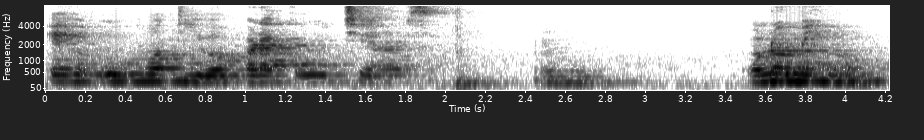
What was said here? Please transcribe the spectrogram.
es un motivo para coachearse. Uno mismo.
